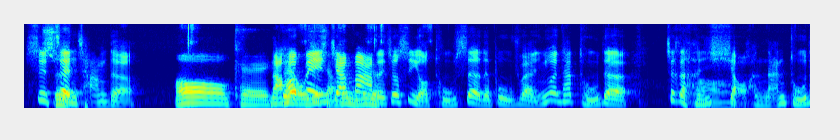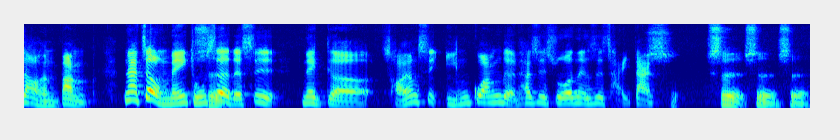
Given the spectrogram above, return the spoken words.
是正常的。OK，然后被人家骂的就是有涂色的部分，因为他涂的这个很小，很难涂到很棒。那这种没涂色的是那个好像是荧光的，他是说那个是彩蛋。是是是是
